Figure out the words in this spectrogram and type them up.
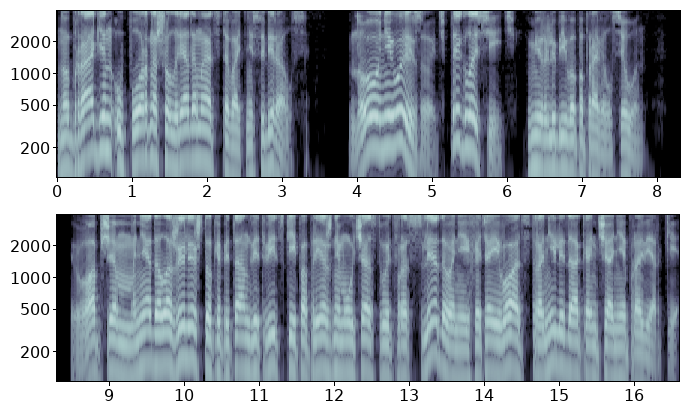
но Брагин упорно шел рядом и отставать не собирался. «Ну, не вызвать, пригласить», — миролюбиво поправился он. В общем, мне доложили, что капитан Витвицкий по-прежнему участвует в расследовании, хотя его отстранили до окончания проверки.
